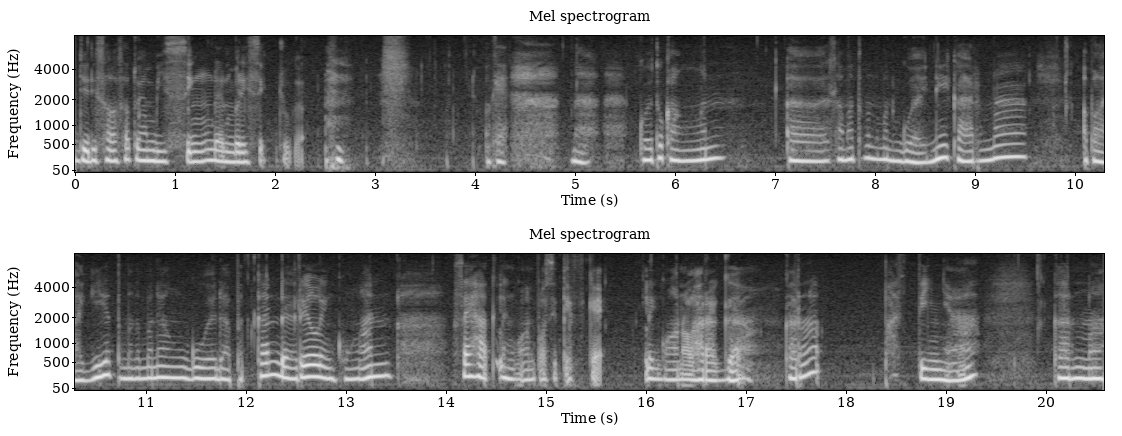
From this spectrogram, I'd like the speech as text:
jadi salah satu yang bising dan berisik juga. Oke. Okay. nah gue tuh kangen uh, sama teman-teman gue ini karena apalagi teman-teman yang gue dapatkan dari lingkungan sehat lingkungan positif. Kayak lingkungan olahraga. Karena pastinya karena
